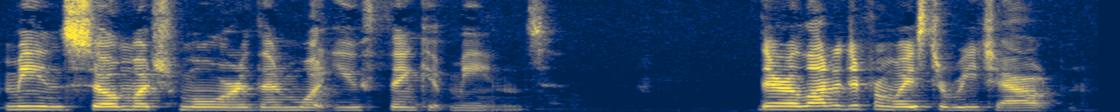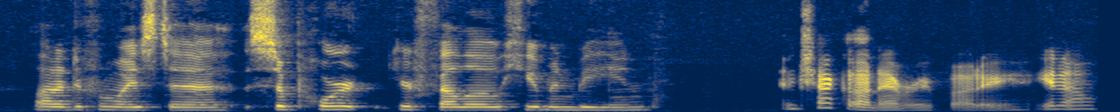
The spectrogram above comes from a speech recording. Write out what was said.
means so much more than what you think it means. There are a lot of different ways to reach out, a lot of different ways to support your fellow human being. and check on everybody. You know,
